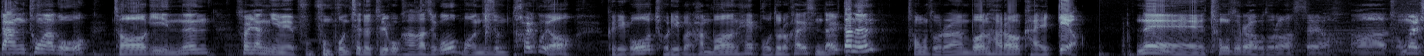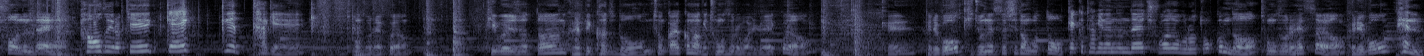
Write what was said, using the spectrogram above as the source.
깡통하고 저기 있는 설량님의 부품 본체들 들고 가가지고 먼지 좀 털고요 그리고 조립을 한번 해보도록 하겠습니다 일단은 청소를 한번 하러 갈게요 네, 청소를 하고 돌아왔어요. 아, 정말 추웠는데 파워도 이렇게 깨끗하게 청소를 했고요. 피부해주셨던 그래픽카드도 엄청 깔끔하게 청소를 완료했고요. 이렇게 그리고 기존에 쓰시던 것도 깨끗하긴 했는데 추가적으로 조금 더 청소를 했어요. 그리고 펜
